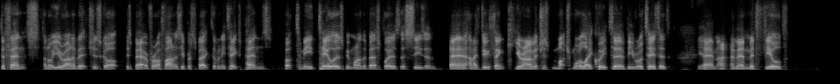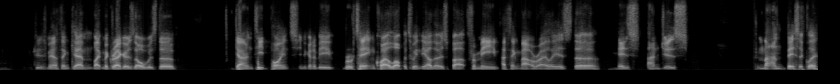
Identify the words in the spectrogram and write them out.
Defense. I know Juranovic has got is better from a fantasy perspective, and he takes pens. But to me, Taylor's been one of the best players this season, uh, and I do think Juranovic is much more likely to be rotated. Yeah. Um, and, then midfield. Excuse me. I think um, like McGregor is always the guaranteed points. You're going to be rotating quite a lot between the others. But for me, I think Matt O'Riley is the is Ange's man basically.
